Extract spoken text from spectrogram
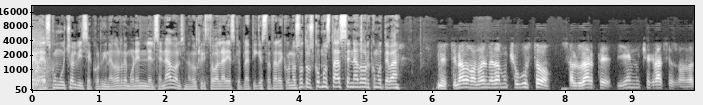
agradezco mucho al vicecoordinador de Morena en el Senado, al senador Cristóbal Arias, que platique esta tarde con nosotros. ¿Cómo estás, senador? ¿Cómo te va? Mi estimado Manuel, me da mucho gusto saludarte. Bien, muchas gracias, Manuel.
